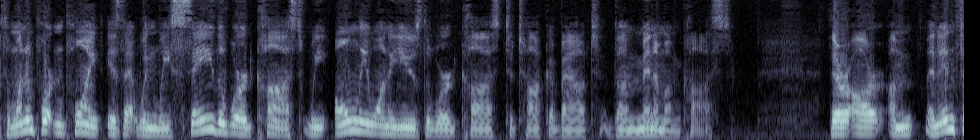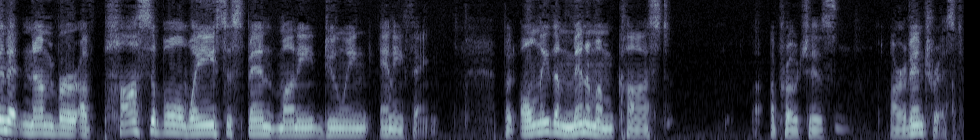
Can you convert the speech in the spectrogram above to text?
So one important point is that when we say the word cost, we only want to use the word cost to talk about the minimum cost. There are um, an infinite number of possible ways to spend money doing anything, but only the minimum cost approaches are of interest.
